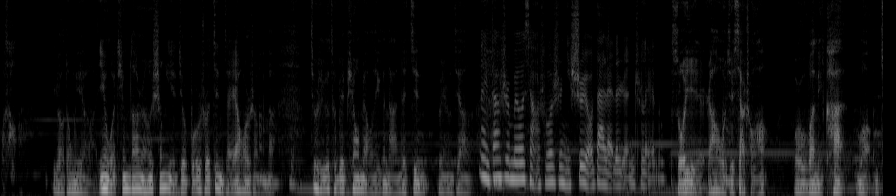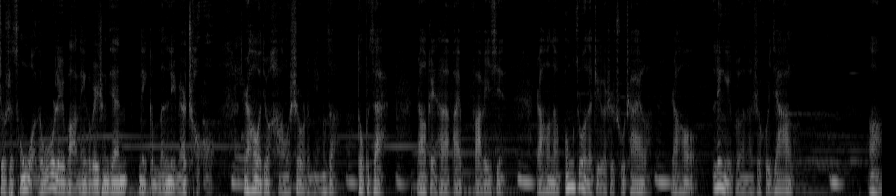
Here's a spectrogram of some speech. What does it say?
我操。遇到东西了，因为我听不到任何声音，就不是说进贼啊或者什么的，就是一个特别缥缈的一个男的进卫生间了，那你当时没有想说是你室友带来的人之类的吗？所以然后我就下床，我说往里看，往就是从我的屋里往那个卫生间那个门里面瞅，然后我就喊我室友的名字，都不在，嗯。然后给他俩发发微信，嗯。然后呢，工作的这个是出差了，嗯。然后另一个呢是回家了，嗯。啊、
